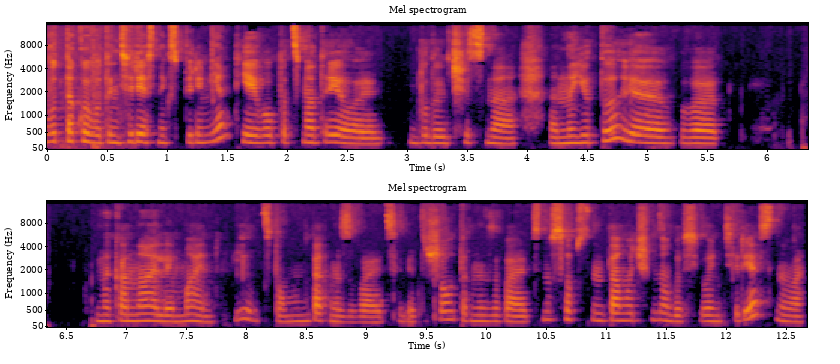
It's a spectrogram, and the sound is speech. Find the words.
Вот такой вот интересный эксперимент. Я его подсмотрела, буду честна, на Ютубе в на канале Mindfields, по-моему, так называется, или это шоу так называется. Ну, собственно, там очень много всего интересного.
